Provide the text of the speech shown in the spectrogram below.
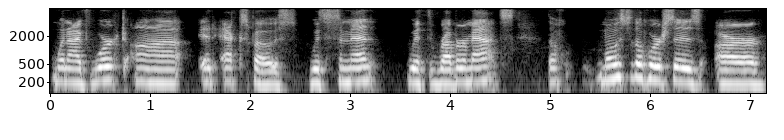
when I've worked on at expos with cement with rubber mats, the most of the horses are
